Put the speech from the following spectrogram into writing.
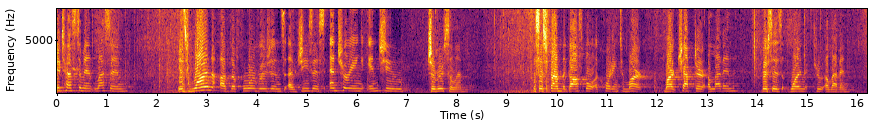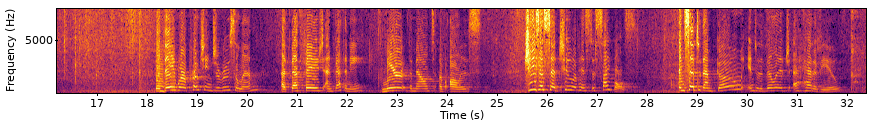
New Testament lesson is one of the four versions of Jesus entering into Jerusalem. This is from the Gospel according to Mark, Mark chapter 11, verses 1 through 11. When they were approaching Jerusalem at Bethphage and Bethany, near the Mount of Olives, Jesus sent two of his disciples and said to them, Go into the village ahead of you,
